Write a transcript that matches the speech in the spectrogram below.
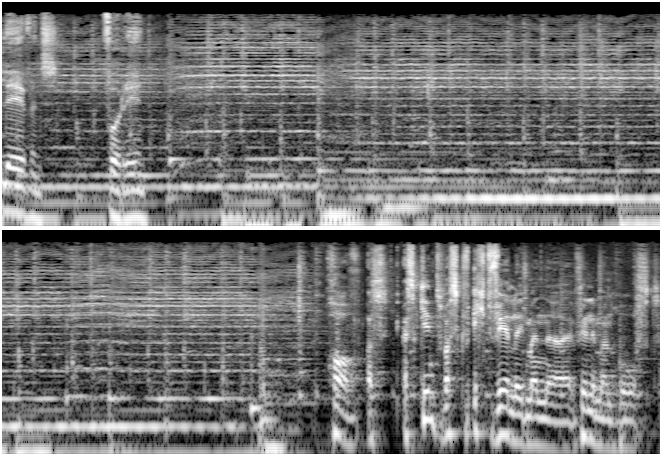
levens voor één. Oh, als, als kind was ik echt veel in mijn, uh, veel in mijn hoofd.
